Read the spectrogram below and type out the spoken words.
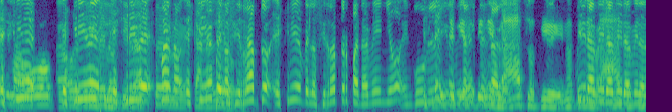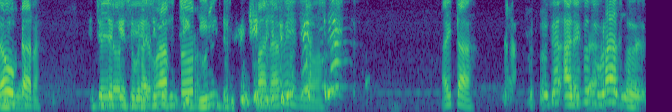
escribe, boca, escribe, escribe, Velociraptor mano, escribe canalero. velociraptor, escribe velociraptor panameño en Google y mira qué te sale. brazo, que no tiene Mira, mira, mira, mira, que lo voy a buscar. Chucha que su bracito es un Velociraptor chiquito. panameño. Ahí está. O sea, así son está. sus brazos.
